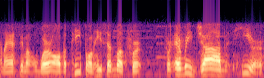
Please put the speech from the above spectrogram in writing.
And I asked him where are all the people, and he said, look, for for every job here,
